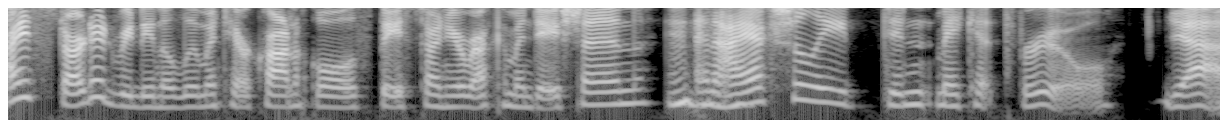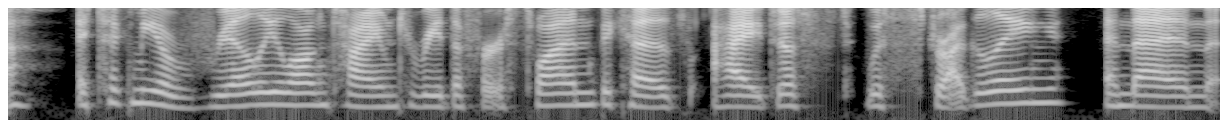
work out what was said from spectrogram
I started reading the Lumatere Chronicles based on your recommendation, Mhm. and I actually didn't make it through. Yeah. It took me a really long time to read the first one because I just was struggling. And then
